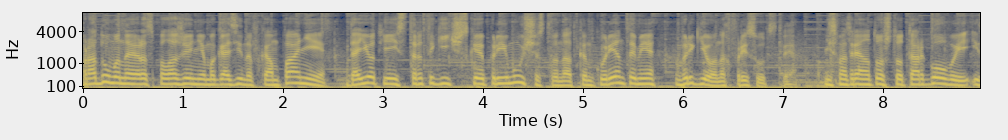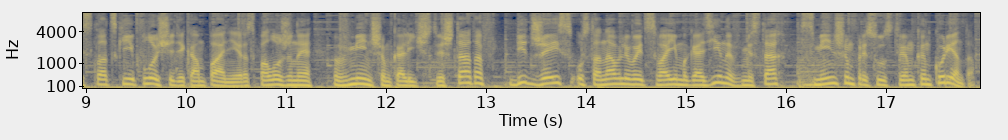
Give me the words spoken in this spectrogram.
Продуманное расположение магазинов компании дает ей стратегическое преимущество над конкурентами в регионах присутствия. Несмотря на то, что торговые и складские площади компании расположены в меньшем количестве штатов, BJ's устанавливает свои магазины в местах с меньшим присутствием конкурентов.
